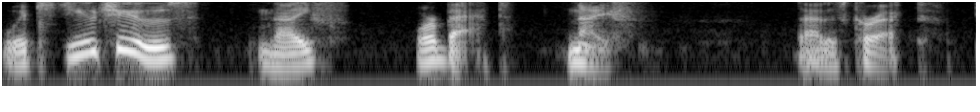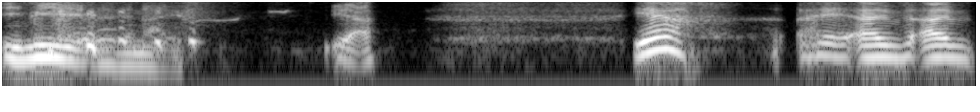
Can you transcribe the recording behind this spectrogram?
Which do you choose, knife or bat? Knife That is correct. immediately. The knife. Yeah. Yeah. I, I've I've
